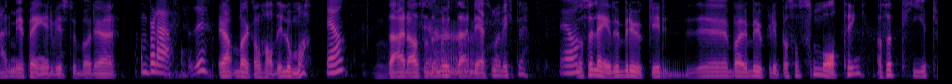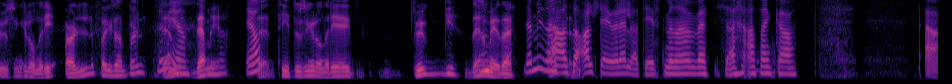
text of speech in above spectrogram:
er mye penger hvis du bare, Kan blæste de. ja, bare kan ha det i lomma. Ja. Det er, da, det, det er det som er viktig. Ja. Så så lenge du bruker, eh, bare bruker de på sånne småting, altså 10 000 kroner i øl, for eksempel, Det er mye. det er mye. Ja. Eh, 10 000 kroner i bugg, det er mye, det. Det er mye. Ja, altså, alt er jo relativt, men jeg vet ikke. Jeg tenker at Ja.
